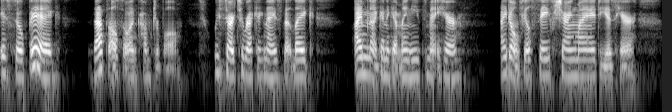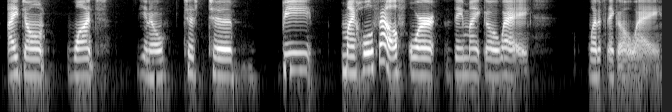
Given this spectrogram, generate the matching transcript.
is so big, that's also uncomfortable. We start to recognize that, like, I'm not going to get my needs met here. I don't feel safe sharing my ideas here. I don't want, you know, to to be my whole self or they might go away. What if they go away?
